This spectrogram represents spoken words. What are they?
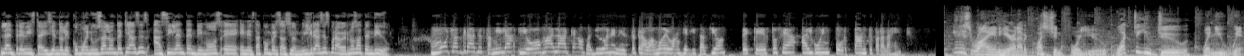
la entrevista diciéndole, como en un salón de clases, así la entendimos eh, en esta conversación. Mil gracias por habernos atendido. Muchas gracias Camila y ojalá que nos ayuden en este trabajo de evangelización de que esto sea algo importante para la gente. It is Ryan here and I have a question for you. What do you do when you win?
